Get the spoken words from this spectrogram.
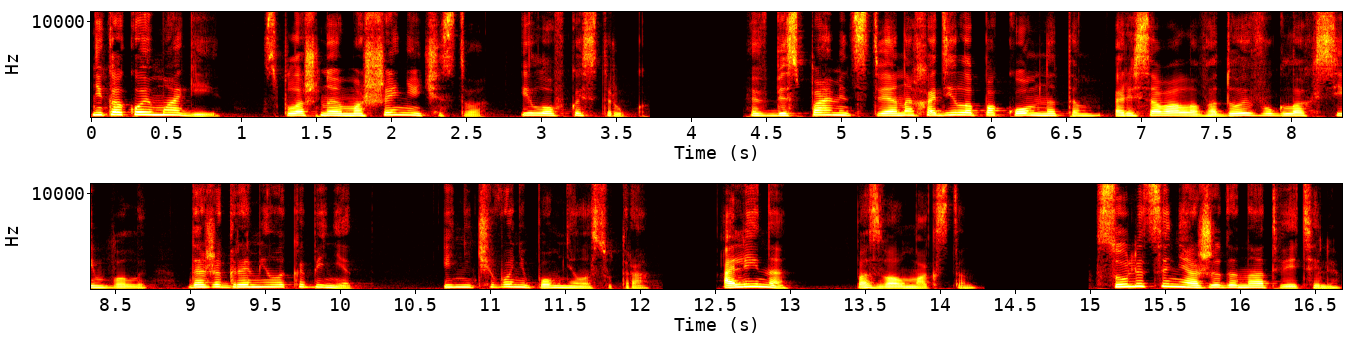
Никакой магии, сплошное мошенничество и ловкость рук. В беспамятстве она ходила по комнатам, рисовала водой в углах символы, даже громила кабинет и ничего не помнила с утра. «Алина!» — позвал Макстон. С улицы неожиданно ответили.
